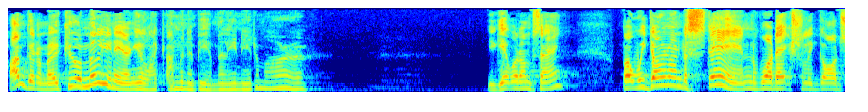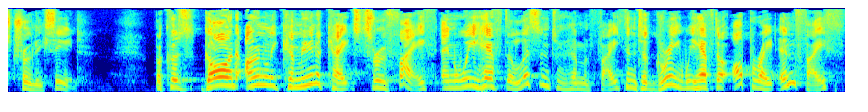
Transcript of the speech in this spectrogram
I'm going to make you a millionaire. And you're like, I'm going to be a millionaire tomorrow. You get what I'm saying? But we don't understand what actually God's truly said. Because God only communicates through faith, and we have to listen to Him in faith, and to agree, we have to operate in faith,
